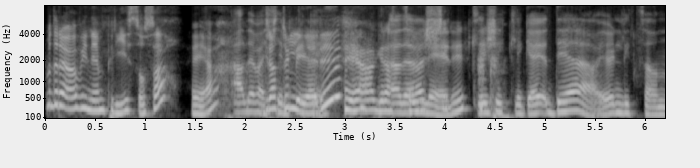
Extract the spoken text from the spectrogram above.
Men dere har jo vunnet en pris også. Ja. Ja, det var Gratulerer! Ja, ja, Ja, det var skikkelig, skikkelig gøy. Det er jo en litt sånn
